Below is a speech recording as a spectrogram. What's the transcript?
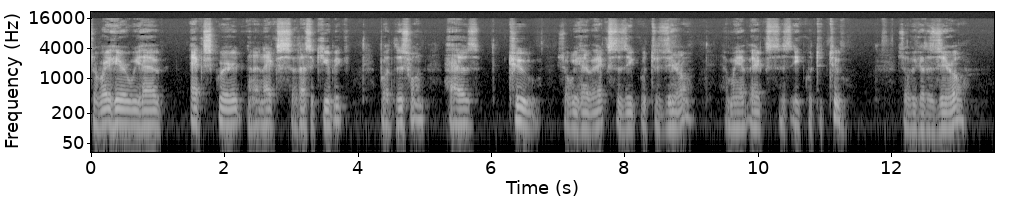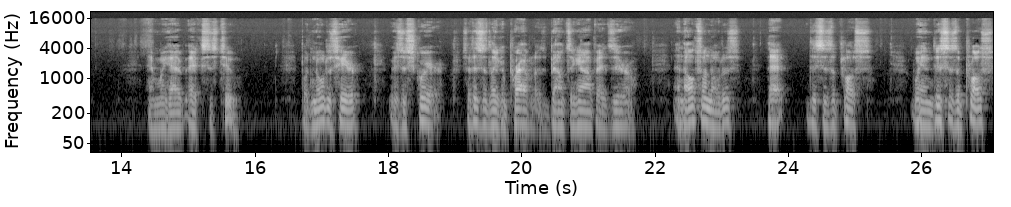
So right here we have x squared and an x, so that's a cubic. But this one has 2. So we have x is equal to 0, and we have x is equal to 2. So we got a 0, and we have x is 2. But notice here is a square. So this is like a parabola, it's bouncing off at 0. And also notice that this is a plus. When this is a plus,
